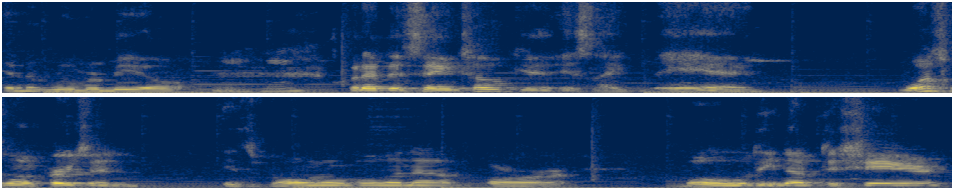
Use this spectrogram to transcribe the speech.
in the rumor mill. mhm. But at the same token, it's like, man, once one person is vulnerable enough or bold enough to share,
